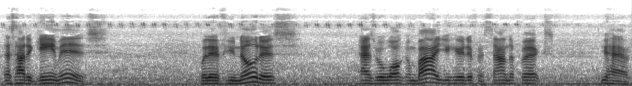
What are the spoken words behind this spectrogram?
That's how the game is. But if you notice, as we're walking by, you hear different sound effects. You have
